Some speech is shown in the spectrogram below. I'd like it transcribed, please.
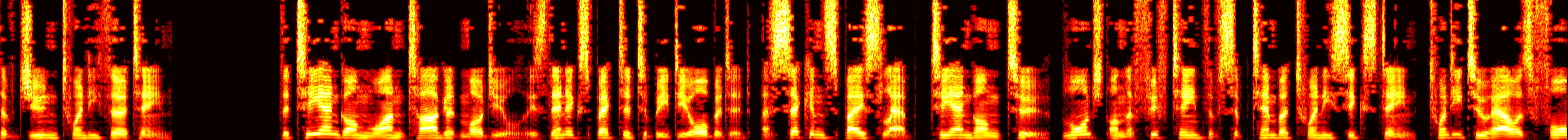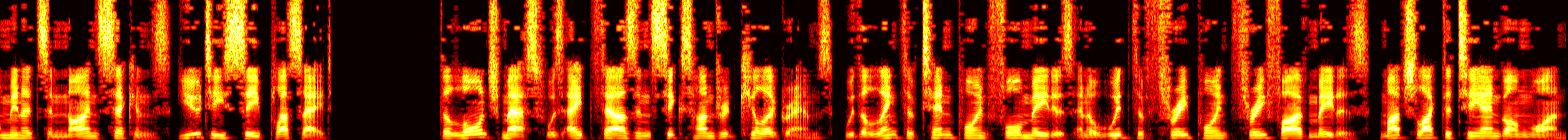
of June 2013. The Tiangong-1 target module is then expected to be deorbited. A second space lab, Tiangong-2, launched on the 15th of September 2016, 22 hours 4 minutes and 9 seconds UTC +8. The launch mass was 8,600 kilograms, with a length of 10.4 meters and a width of 3.35 meters, much like the Tiangong-1.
